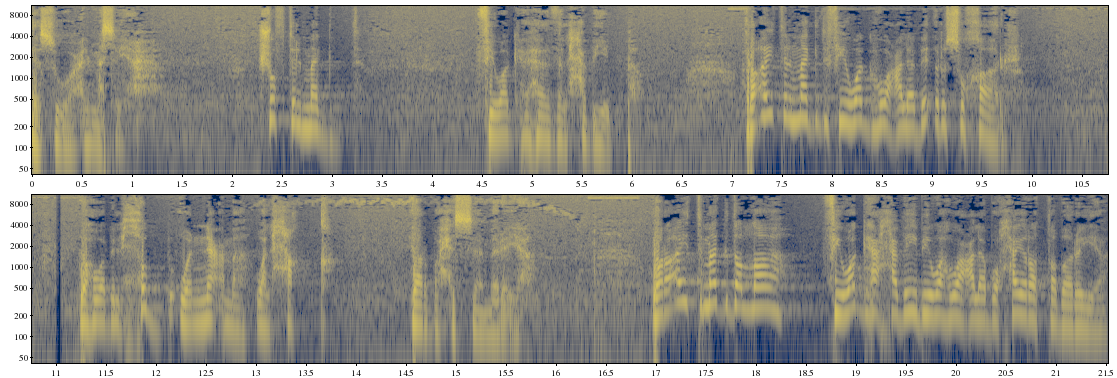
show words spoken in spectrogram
يسوع المسيح. شفت المجد في وجه هذا الحبيب. رأيت المجد في وجهه على بئر سخار وهو بالحب والنعمة والحق يربح السامرية. ورأيت مجد الله في وجه حبيبي وهو على بحيرة طبرية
